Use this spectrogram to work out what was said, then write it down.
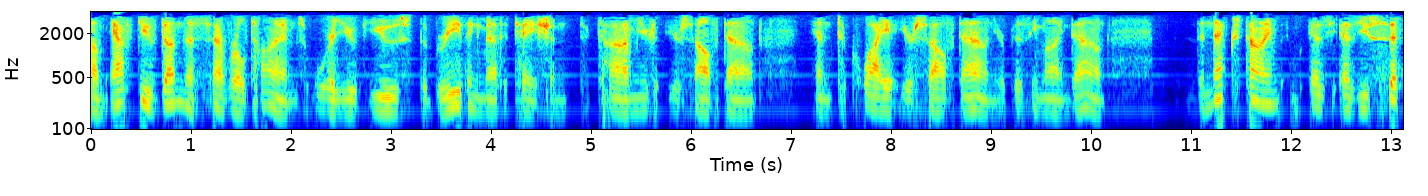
um, after you've done this several times, where you've used the breathing meditation to calm your, yourself down, and to quiet yourself down, your busy mind down, the next time as as you sit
